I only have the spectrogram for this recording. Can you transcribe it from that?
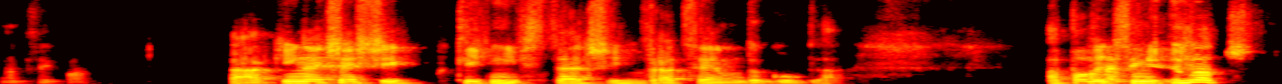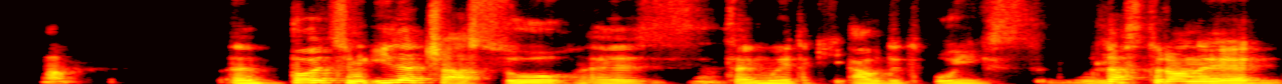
na przykład. Tak, i najczęściej kliknij wstecz i wracają do Google'a. A powiedz mi, ile, powiedz mi, ile czasu e, zajmuje taki audyt UX dla strony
